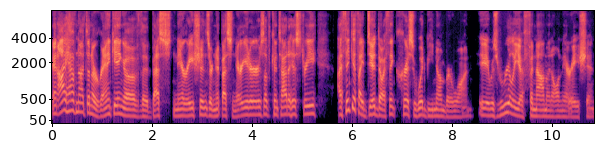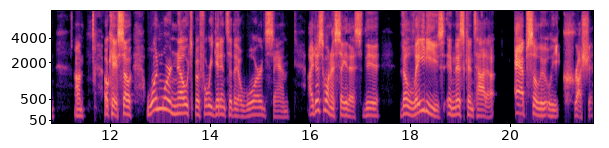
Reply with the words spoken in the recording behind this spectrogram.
And I have not done a ranking of the best narrations or best narrators of cantata history. I think if I did, though, I think Chris would be number one. It was really a phenomenal narration. Um, okay, so one more note before we get into the awards, Sam. I just want to say this: the the ladies in this cantata absolutely crush it.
